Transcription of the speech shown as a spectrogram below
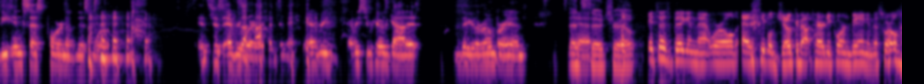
the incest porn of this world. it's just everywhere. every every superhero's got it. They're their own brand. That's Yeah. so true. Like, it's as big in that world as people joke about parody porn being in this world.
